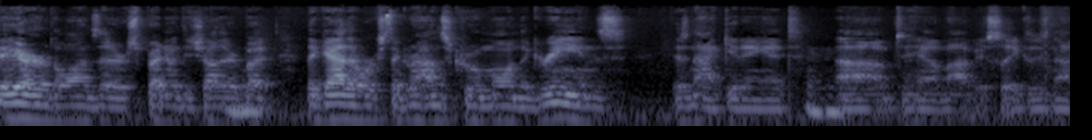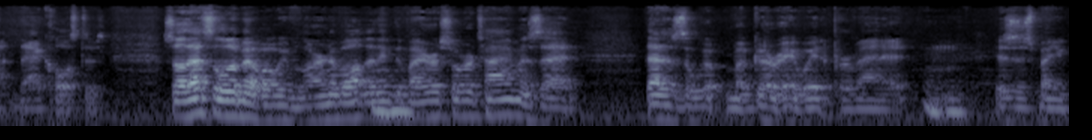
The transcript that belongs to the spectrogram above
they are the ones that are spreading with each other. Mm-hmm. But the guy that works the grounds crew mowing the greens is not getting it mm-hmm. um, to him, obviously, because he's not that close to. So that's a little bit what we've learned about I think the mm-hmm. virus over time is that that is a, a great way to prevent it. Mm-hmm. Is just by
